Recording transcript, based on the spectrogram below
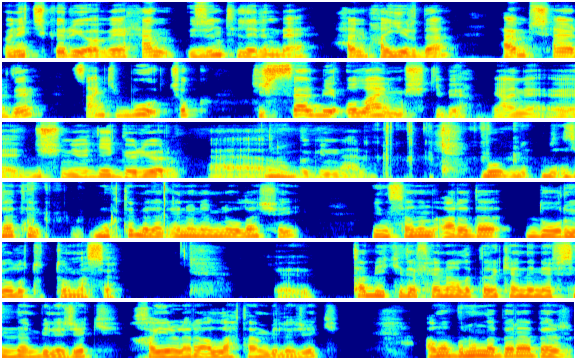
öne çıkarıyor ve hem üzüntülerinde hem hayırda hem şerde sanki bu çok kişisel bir olaymış gibi yani e, düşünüyor diye görüyorum e, bugünlerde. Bu zaten muhtemelen en önemli olan şey insanın arada doğru yolu tutturması. Ee, tabii ki de fenalıkları kendi nefsinden bilecek, hayırları Allah'tan bilecek. Ama bununla beraber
